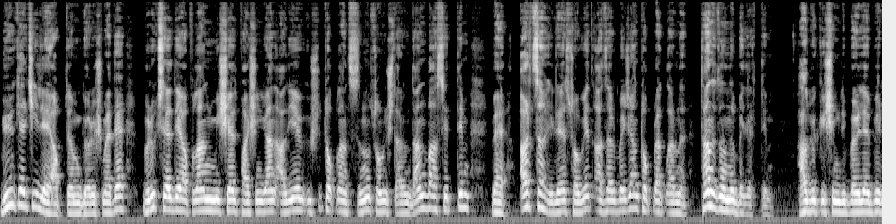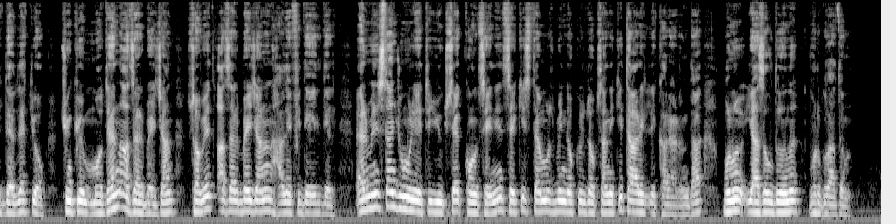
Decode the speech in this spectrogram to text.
Büyükelçi ile yaptığım görüşmede Brüksel'de yapılan Michel Paşinyan Aliyev üçlü toplantısının sonuçlarından bahsettim ve Artsakh ile Sovyet Azerbaycan topraklarını tanıdığını belirttim. Halbuki şimdi böyle bir devlet yok. Çünkü modern Azerbaycan, Sovyet Azerbaycan'ın halefi değildir. Ermenistan Cumhuriyeti Yüksek Konseyi'nin 8 Temmuz 1992 tarihli kararında bunu yazıldığını vurguladım.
